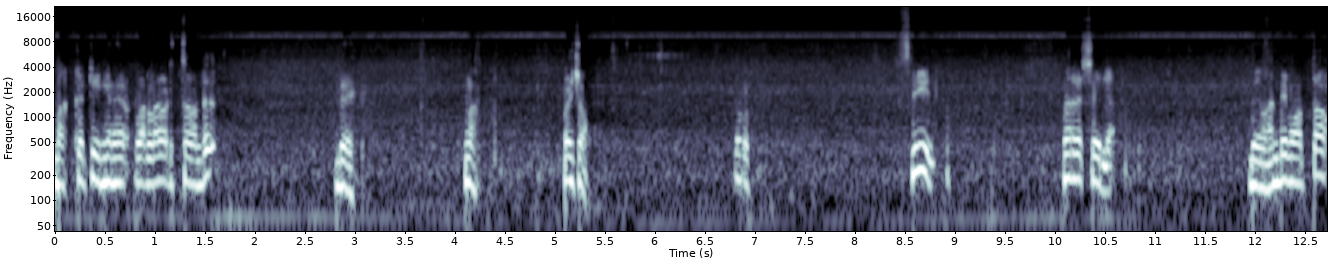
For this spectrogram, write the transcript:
ബക്കറ്റ് ഇങ്ങനെ വെള്ളം എടുത്തുകൊണ്ട് ഒഴിച്ചോ. സീൻ. വേറെ രക്ഷയില്ല. വണ്ടി മൊത്തം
